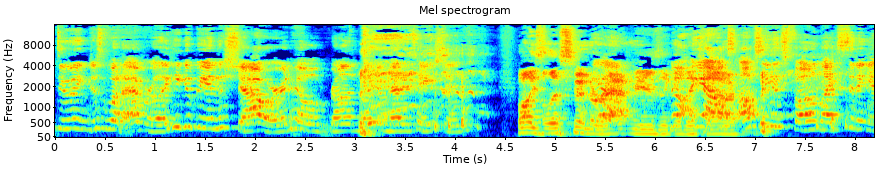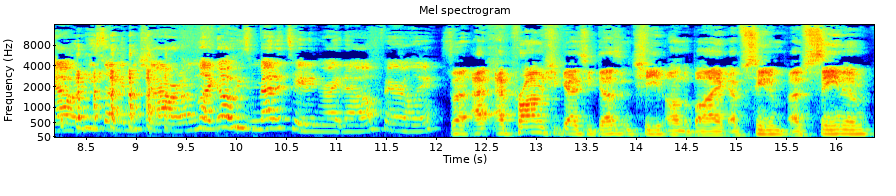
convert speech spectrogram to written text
doing just whatever. Like he could be in the shower and he'll run like a meditation. While he's listening to Yeah. rap music No, in the yeah, shower. I'll, I'll see his phone like sitting out, and he's like in the shower, and I'm like, oh, he's meditating right now. Apparently, So I, I promise you guys, he doesn't cheat on the bike. I've seen him. I've seen him,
